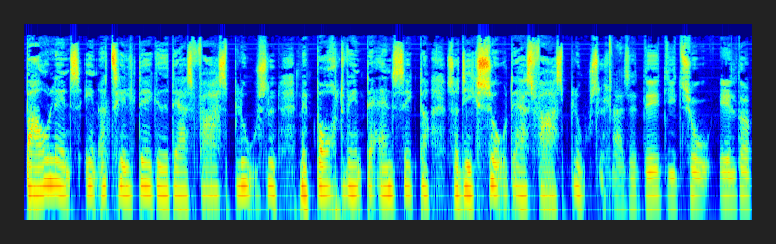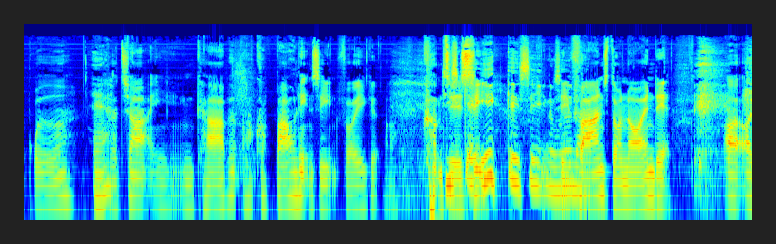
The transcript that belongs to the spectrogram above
baglæns ind og tildækkede deres fars blusel med bortvendte ansigter, så de ikke så deres fars blusel. Altså, det er de to ældre brødre, Ja. der tager en, kappe og går baglæns ind for ikke at komme De til at se. ikke se noget. Se, faren står nøgen der, og, og,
